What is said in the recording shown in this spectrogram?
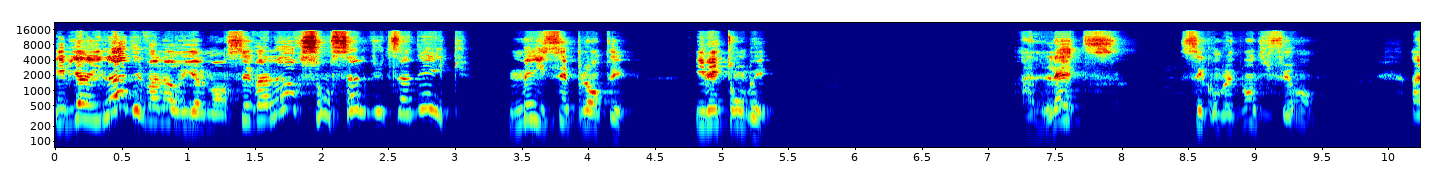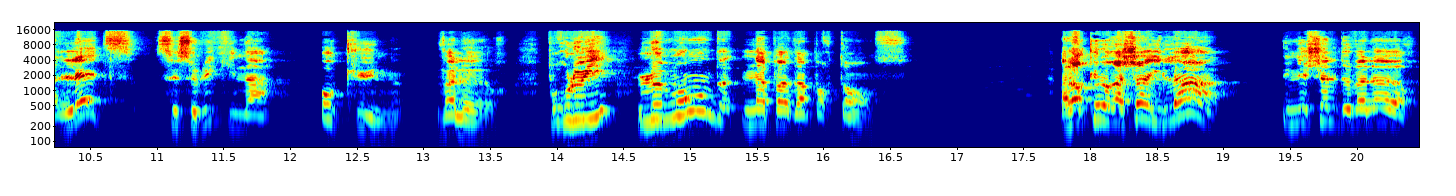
eh bien, il a des valeurs également. Ces valeurs sont celles du tzaddik, mais il s'est planté, il est tombé. Aletz, c'est complètement différent. Aletz, c'est celui qui n'a aucune valeur. Pour lui, le monde n'a pas d'importance. Alors que le rachat, il a une échelle de valeur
